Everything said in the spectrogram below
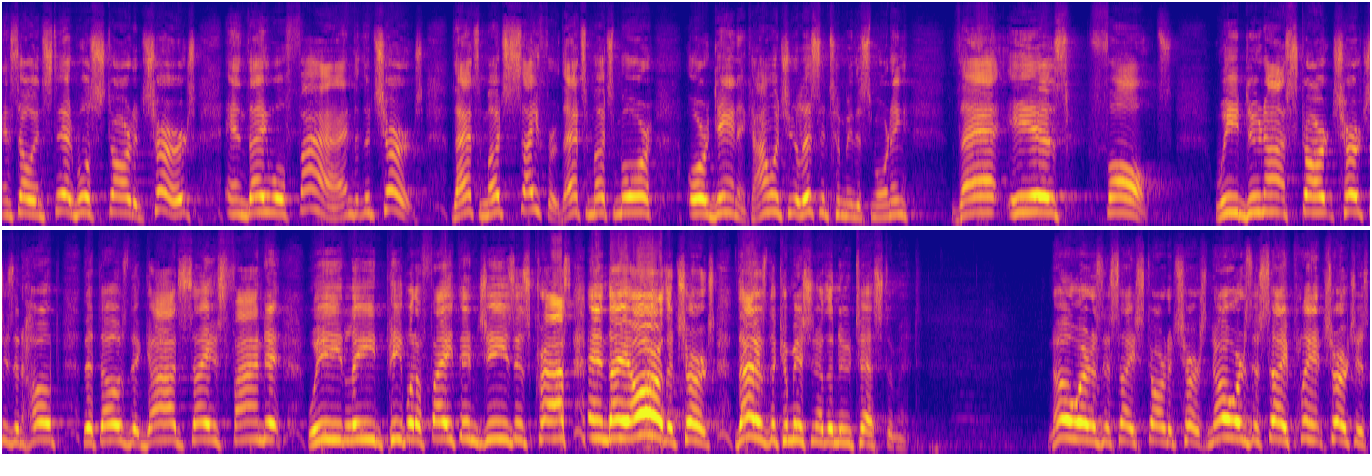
And so instead, we'll start a church and they will find the church. That's much safer. That's much more organic. I want you to listen to me this morning. That is false. We do not start churches and hope that those that God saves find it. We lead people to faith in Jesus Christ, and they are the church. That is the commission of the New Testament. Nowhere does it say start a church. Nowhere does it say plant churches.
